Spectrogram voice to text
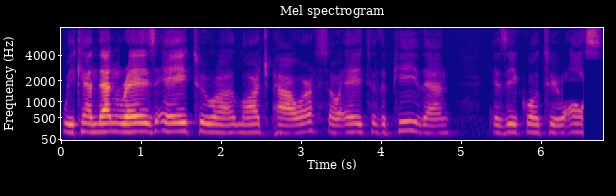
We can then raise A to a large power. So A to the P then is equal to S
